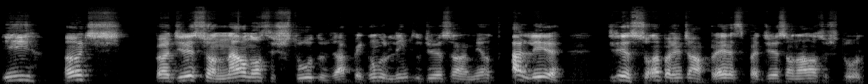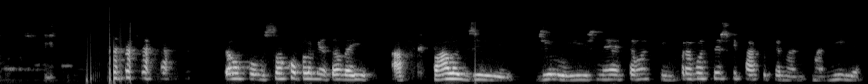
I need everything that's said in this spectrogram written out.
E antes, para direcionar o nosso estudo, já pegando o link do direcionamento, a ler, direciona para a gente uma prece para direcionar nosso estudo. Então, só complementando aí a fala de, de Luiz, né? Então, assim, para vocês que passam pela Manilha,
